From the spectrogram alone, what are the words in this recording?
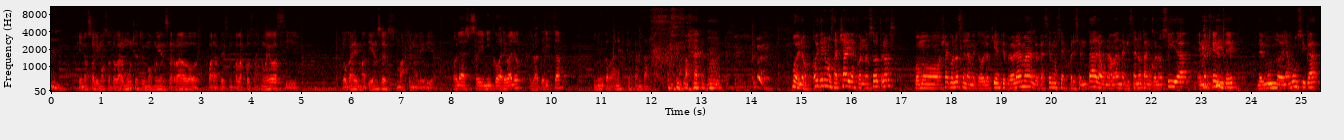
que no salimos a tocar mucho, estuvimos muy encerrados para presentar las cosas nuevas y tocar en Matienzo es más que una alegría. Hola, yo soy Nico Arevalo, el baterista, y nunca me van a escuchar cantar. Bueno, hoy tenemos a Chairas con nosotros. Como ya conocen la metodología de este programa, lo que hacemos es presentar a una banda quizá no tan conocida, emergente del mundo de la música,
